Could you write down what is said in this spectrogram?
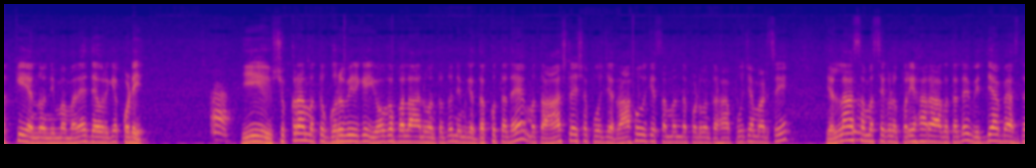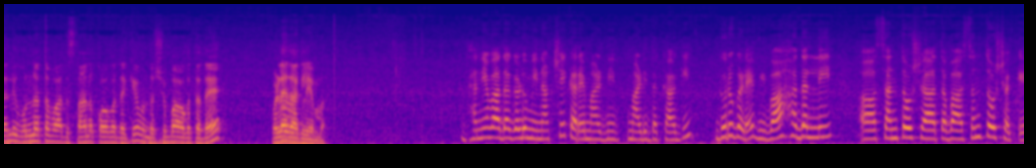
ಅಕ್ಕಿಯನ್ನು ನಿಮ್ಮ ಮನೆ ದೇವರಿಗೆ ಕೊಡಿ. ಈ ಶುಕ್ರ ಮತ್ತು ಗುರುವಿಗೆ ಯೋಗ ಬಲ ಅನ್ನುವಂಥದ್ದು ನಿಮಗೆ ದಕ್ಕುತ್ತದೆ ಮತ್ತು ಆಶ್ಲೇಷ ಪೂಜೆ ರಾಹುವಿಗೆ ಸಂಬಂಧಪಡುವಂತಹ ಪೂಜೆ ಮಾಡಿಸಿ ಎಲ್ಲ ಸಮಸ್ಯೆಗಳು ಪರಿಹಾರ ಆಗುತ್ತದೆ. ವಿದ್ಯಾಭ್ಯಾಸದಲ್ಲಿ ಉನ್ನತವಾದ ಸ್ಥಾನಕ್ಕೆ ಹೋಗೋದಕ್ಕೆ ಒಂದು ಶುಭ ಆಗುತ್ತದೆ. ಒಳ್ಳೆಯದಾಗಲಿ ಅಮ್ಮ. ಧನ್ಯವಾದಗಳು ಮೀನಾಕ್ಷಿ. ಕರೆ ಮಾಡಿ ಮಾಡಿದ್ದಕ್ಕಾಗಿ. ಗುರುಗಳೇ ವಿವಾಹದಲ್ಲಿ ಸಂತೋಷ ಅಥವಾ ಅಸಂತೋಷಕ್ಕೆ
